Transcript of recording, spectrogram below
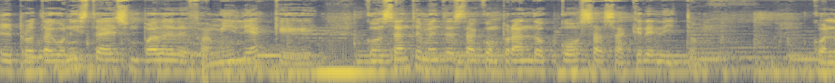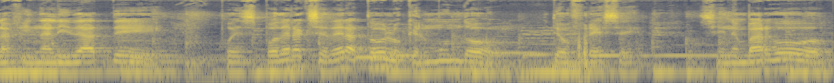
el protagonista es un padre de familia que constantemente está comprando cosas a crédito con la finalidad de pues poder acceder a todo lo que el mundo te ofrece. Sin embargo,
